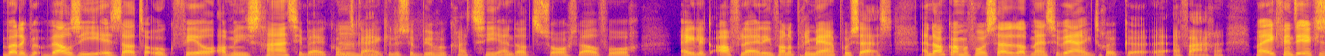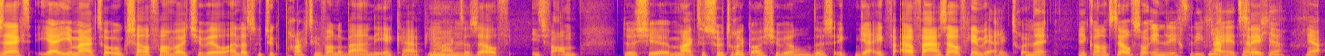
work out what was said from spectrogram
Wat ik wel zie, is dat er ook veel administratie bij komt Mhm. kijken. Dus de bureaucratie. En dat zorgt wel voor eigenlijk afleiding van het primaire proces. En dan kan ik me voorstellen dat mensen werkdruk eh, ervaren. Maar ik vind eerlijk gezegd, ja, je maakt er ook zelf van wat je wil. En dat is natuurlijk prachtig van de baan die ik heb. Je Mhm. maakt er zelf iets van. Dus je maakt het zo druk als je wil. Dus ik, ja, ik ervaar zelf geen werkdruk. Nee, je kan het zelf zo inrichten. Die vrijheid ja, heb je. Ja.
